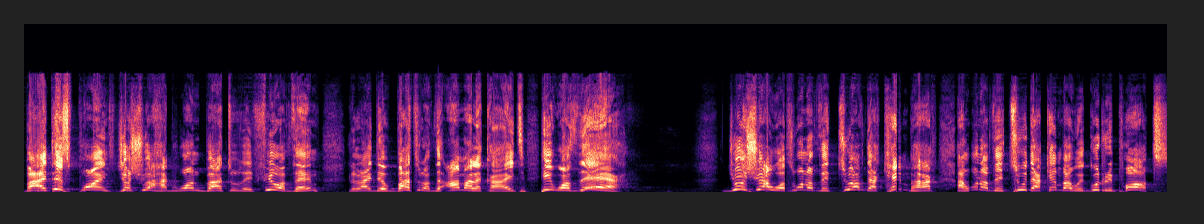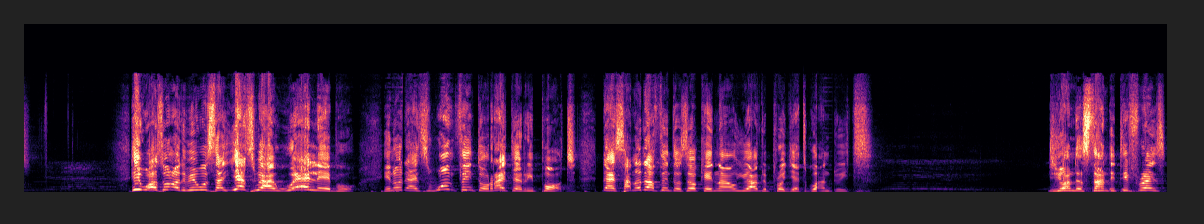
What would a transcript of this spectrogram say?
By this point, Joshua had won battles, a few of them, like the battle of the Amalekites. He was there. Joshua was one of the 12 that came back, and one of the two that came back with good reports. He was one of the people who said, Yes, we are well able. You know, there's one thing to write a report, there's another thing to say, Okay, now you have the project, go and do it. Do you understand the difference?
